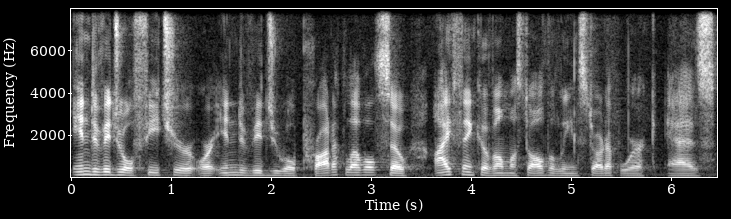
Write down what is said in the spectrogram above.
individual feature or individual product level. So I think of almost all the lean startup work as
